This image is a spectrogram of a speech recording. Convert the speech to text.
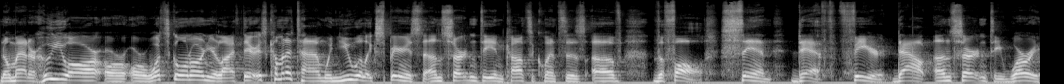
No matter who you are or, or what's going on in your life, there is coming a time when you will experience the uncertainty and consequences of the fall. Sin, death, fear, doubt, uncertainty, worry,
